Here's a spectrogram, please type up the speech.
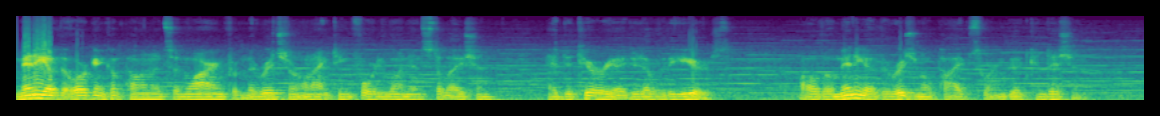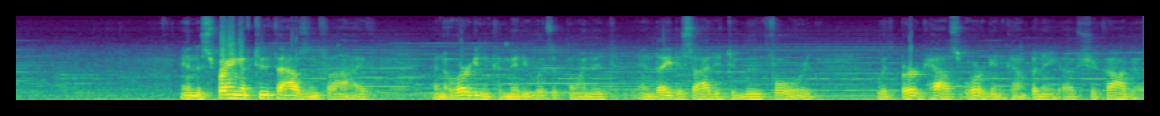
Many of the organ components and wiring from the original 1941 installation had deteriorated over the years, although many of the original pipes were in good condition. In the spring of 2005, an organ committee was appointed and they decided to move forward with Berghaus Organ Company of Chicago.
